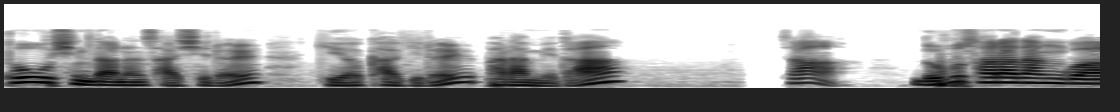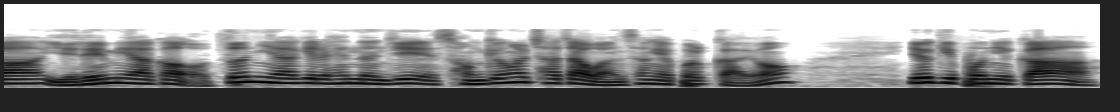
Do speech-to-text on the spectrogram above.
도우신다는 사실을 기억하기를 바랍니다. 자, 느부사라단과 예레미야가 어떤 이야기를 했는지 성경을 찾아 완성해 볼까요? 여기 보니까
